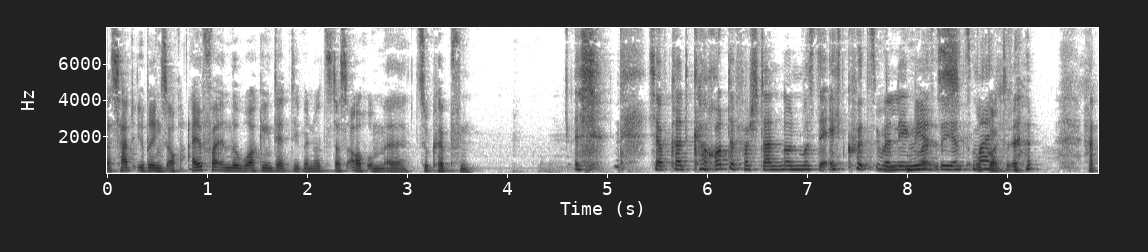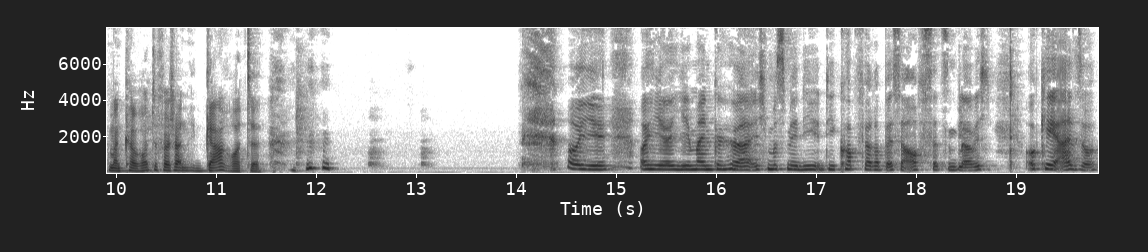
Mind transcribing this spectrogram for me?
Das hat übrigens auch Alpha in The Walking Dead. Die benutzt das auch, um äh, zu köpfen. Ich, ich habe gerade Karotte verstanden und musste echt kurz überlegen, nee, was du jetzt meinst. Oh Gott. Hat man Karotte verstanden? Garotte. Oh je, oh je, oh je, mein Gehör. Ich muss mir die, die Kopfhörer besser aufsetzen, glaube ich. Okay, also,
